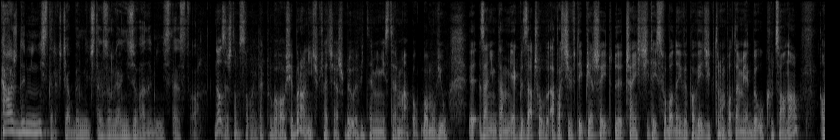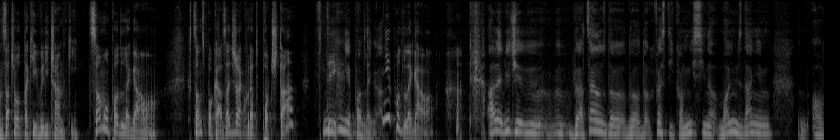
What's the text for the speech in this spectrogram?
Każdy minister chciałby mieć tak zorganizowane ministerstwo. No zresztą Soboń tak próbował się bronić przecież, były wiceminister MAP-u, bo mówił, y, zanim tam jakby zaczął, a właściwie w tej pierwszej y, części tej swobodnej wypowiedzi, którą potem jakby ukrócono, on zaczął od takiej wyliczanki, co mu podlegało, chcąc pokazać, że akurat poczta w tych Nie podlega. nie podlegała. Ale wiecie, wracając do, do, do kwestii komisji, no moim zdaniem o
